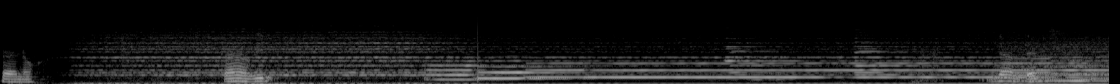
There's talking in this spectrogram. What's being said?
Bueno. Cara, Bill. Ya.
